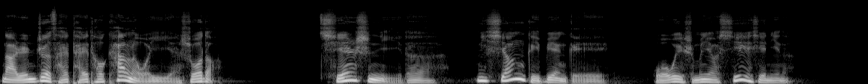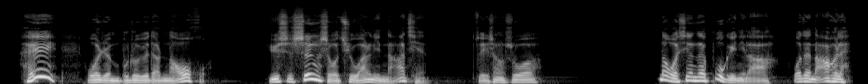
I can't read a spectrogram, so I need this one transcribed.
那人这才抬头看了我一眼，说道：“钱是你的。”你想给便给，我为什么要谢谢你呢？嘿，我忍不住有点恼火，于是伸手去碗里拿钱，嘴上说：“那我现在不给你了啊，我再拿回来。”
